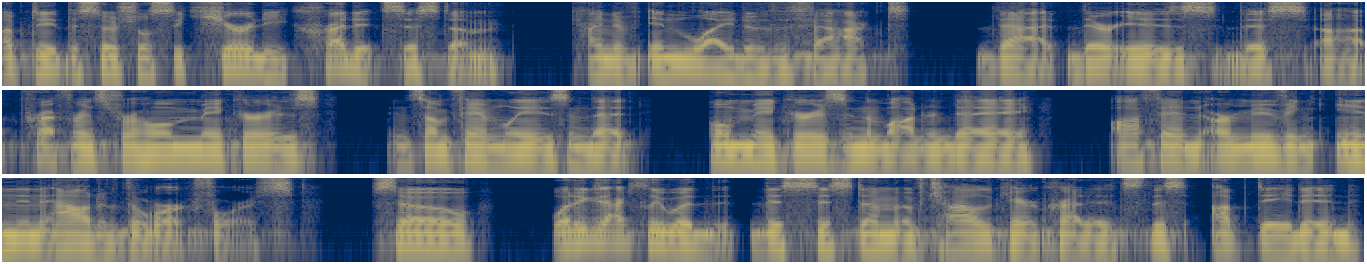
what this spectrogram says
update the Social Security credit system, kind of in light of the fact that there is this uh, preference for homemakers in some families, and that homemakers in the modern day often are moving in and out of the workforce. So, what exactly would this system of childcare credits, this updated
